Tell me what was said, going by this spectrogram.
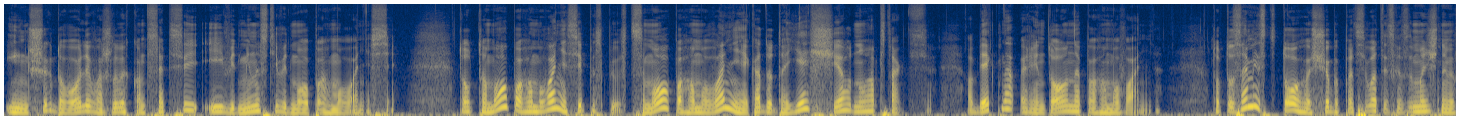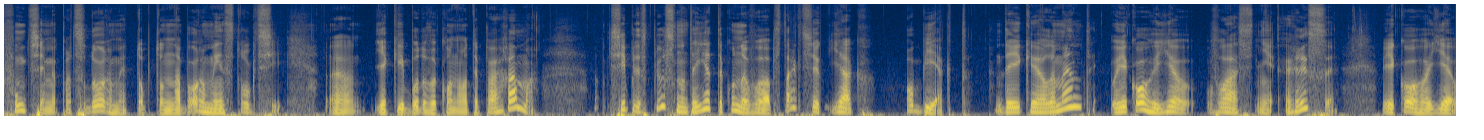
інших доволі важливих концепцій і відмінностей від мови програмування C. Тобто мова програмування C це мова програмування, яка додає ще одну абстракцію об'єктно орієнтоване програмування. Тобто, замість того, щоб працювати з різноманітними функціями, процедурами, тобто наборами інструкцій, е, які буде виконувати програма, C надає таку нову абстракцію, як об'єкт деякий елемент, у якого є власні риси, у якого є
